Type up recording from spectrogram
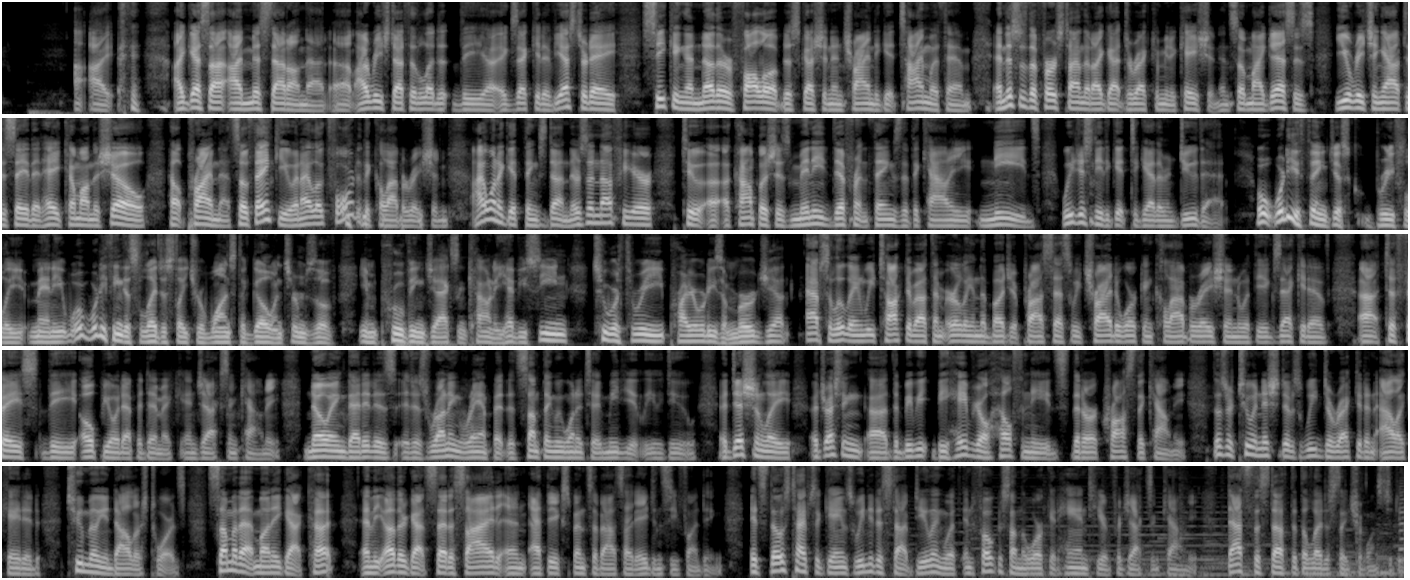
I I guess I, I missed out on that. Uh, I reached out to the the uh, executive yesterday, seeking another follow up discussion and trying to get time with him. And this is the first time that I got direct communication. And so my guess is you reaching out to say that, hey, come on the show, help prime that. So thank you, and I look forward to the collaboration. I want to get things done. There's enough here to uh, accomplish as many different things that the county needs. We just need to get together and do that. Well, where do you think, just briefly, Manny, where, where, do you think this legislature wants to go in terms of improving Jackson County? Have you seen two or three priorities emerge yet? Absolutely. And we talked about them early in the budget process. We tried to work in collaboration with the executive uh, to face the opioid epidemic in Jackson County, knowing that it is it is running rampant. It's something we wanted to immediately do. Additionally, addressing uh, the be- behavioral health needs that are across the county. Those are two initiatives we directed and allocated $2 million towards. Some of that money got cut, and the other got set aside and at the expense of outside agency funding. It's those types of games we need to stop dealing with and focus on the work at hand here for Jackson County. That's the stuff that the legislature wants to do.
